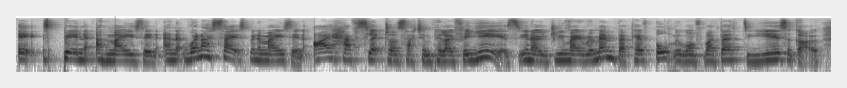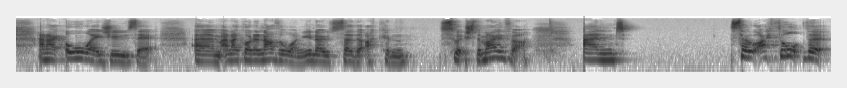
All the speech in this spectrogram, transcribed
it's been amazing. And when I say it's been amazing, I have slept on satin pillow for years. You know, you may remember Kev bought me one for my birthday years ago and I always use it. Um, and I got another one, you know, so that I can switch them over. And so I thought that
